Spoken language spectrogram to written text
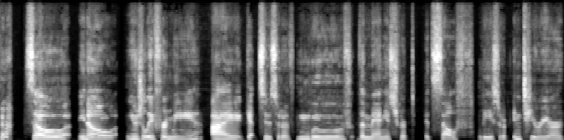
So, you know, usually for me, I get to sort of move the manuscript itself, the sort of interior,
